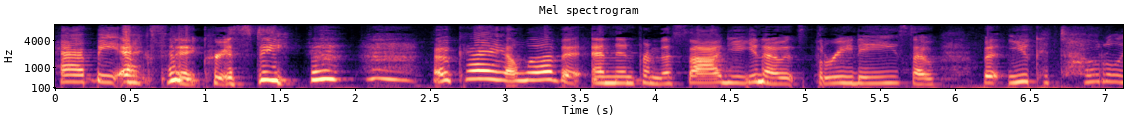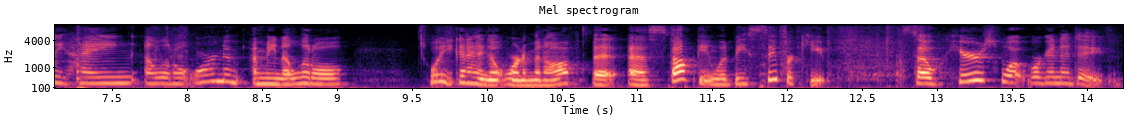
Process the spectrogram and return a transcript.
Happy accident, Christy. okay, I love it. And then from the side, you, you know, it's 3D. So, but you could totally hang a little ornament. I mean, a little, well, you can hang an ornament off, but a stocking would be super cute. So here's what we're going to do.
